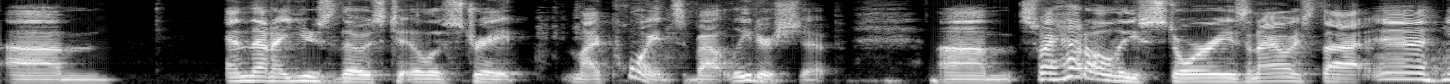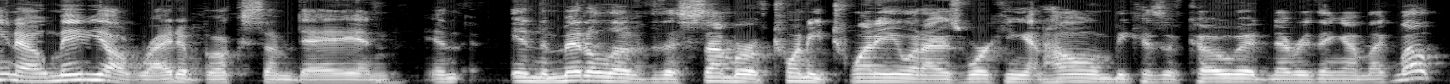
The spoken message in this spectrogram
Um, and then I use those to illustrate my points about leadership. Um, so I had all these stories, and I always thought, eh, you know, maybe I'll write a book someday. And in in the middle of the summer of 2020, when I was working at home because of COVID and everything, I'm like, well,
